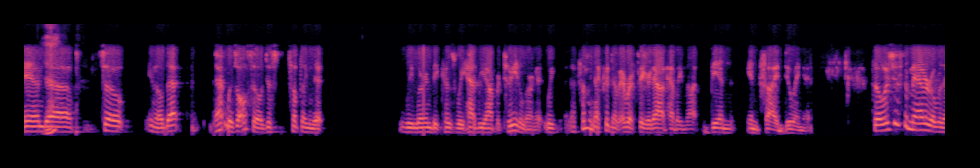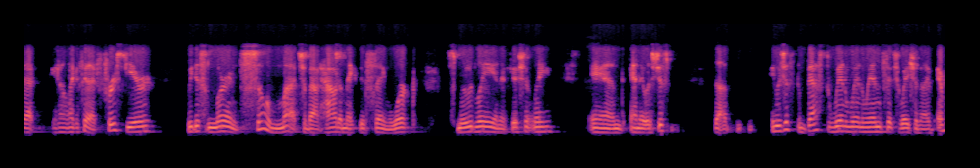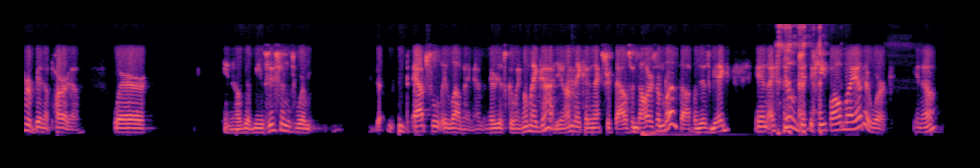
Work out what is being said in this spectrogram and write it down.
And uh, so you know that that was also just something that we learned because we had the opportunity to learn it. We that's something I couldn't have ever figured out having not been inside doing it. So it was just a matter over that, you know, like I said, that first year, we just learned so much about how to make this thing work smoothly and efficiently. And and it was just the it was just the best win-win-win situation I've ever been a part of, where you know the musicians were absolutely loving. I mean, they're just going, "Oh my God, you know, I'm making an extra thousand dollars a month off of this gig, and I still get to keep all my other work." You know,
